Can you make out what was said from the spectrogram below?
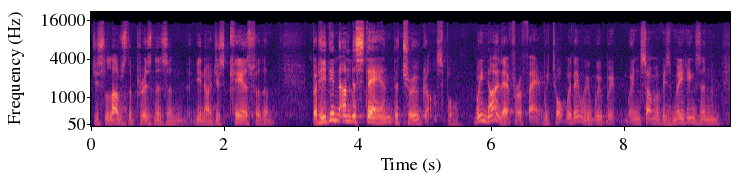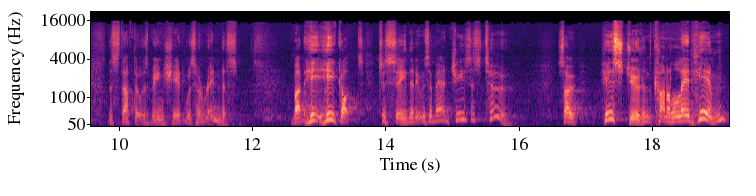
just loves the prisoners and you know, just cares for them. But he didn't understand the true gospel. We know that for a fact. We talked with him we, we, we, in some of his meetings, and the stuff that was being shared was horrendous. But he, he got to see that it was about Jesus too. So his student kind of led him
